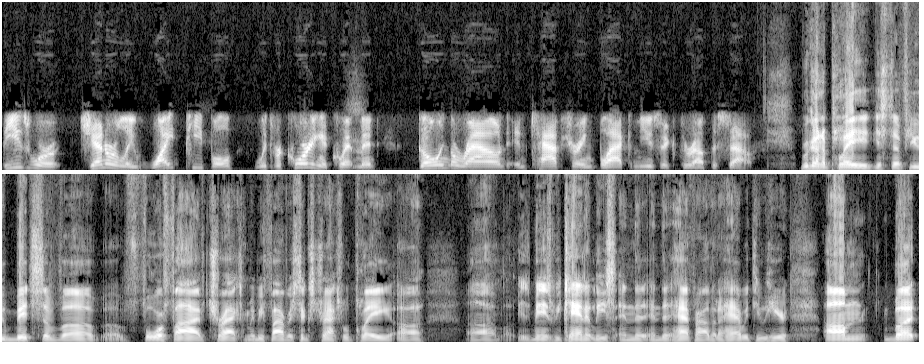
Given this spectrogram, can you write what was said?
these were generally white people with recording equipment going around and capturing black music throughout the South. We're going to play just a few bits of uh, four or five tracks, maybe five or six tracks. We'll play uh, uh, as many as we can, at least in the in the half hour that I have with you here. Um, but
